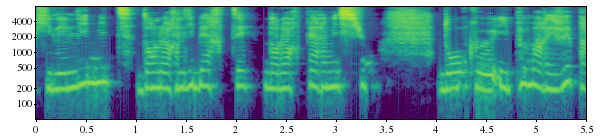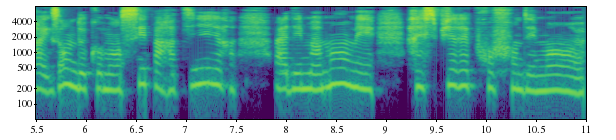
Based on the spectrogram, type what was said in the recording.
qui les limitent dans leur liberté, dans leur permission. Donc, euh, il peut m'arriver, par exemple, de commencer par dire à des mamans, mais respirez profondément. Euh,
